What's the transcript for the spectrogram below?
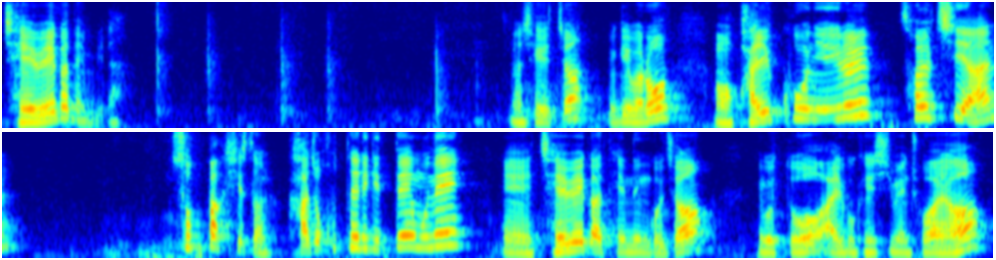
제외가 됩니다. 아시겠죠? 여기 바로 어, 발코니를 설치한 숙박시설, 가족 호텔이기 때문에 예, 제외가 되는 거죠. 이것도 알고 계시면 좋아요.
